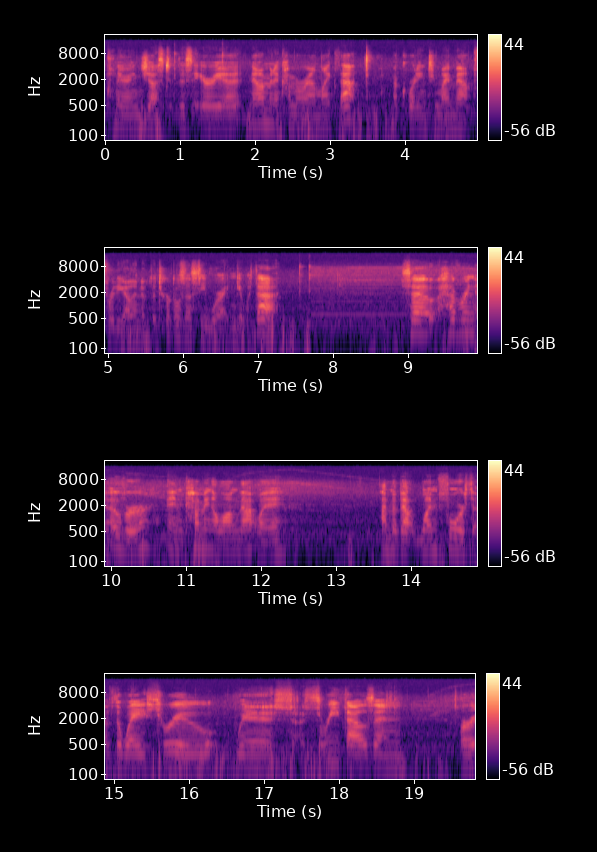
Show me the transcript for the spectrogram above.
clearing just this area. Now I'm going to come around like that, according to my map for the island of the turtles, and see where I can get with that. So hovering over and coming along that way, I'm about one-fourth of the way through with 3,000 or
